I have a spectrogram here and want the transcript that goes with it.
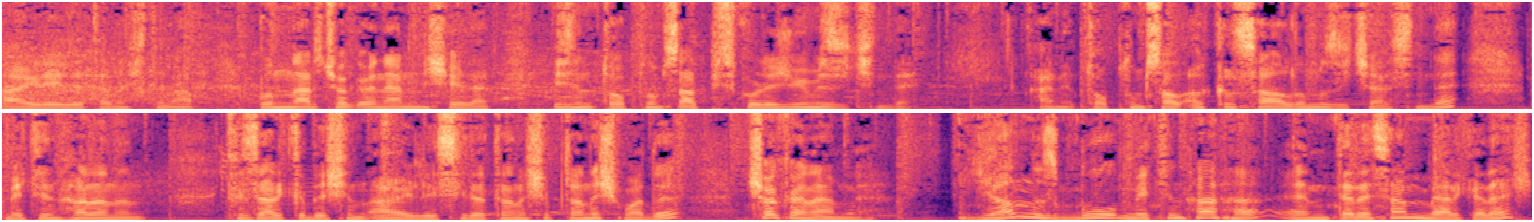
Aileyle tanıştın abi. Bunlar çok önemli şeyler. Bizim toplumsal psikolojimiz içinde. Hani toplumsal akıl sağlığımız içerisinde Metin Hara'nın kız arkadaşının ailesiyle tanışıp tanışmadığı çok önemli. Yalnız bu Metin Hara enteresan bir arkadaş.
